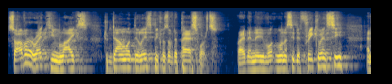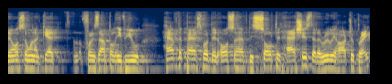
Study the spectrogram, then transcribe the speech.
So our red team likes to download the list because of the passwords, right? And they want to see the frequency, and they also want to get, for example, if you have the password that also have the salted hashes that are really hard to break,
